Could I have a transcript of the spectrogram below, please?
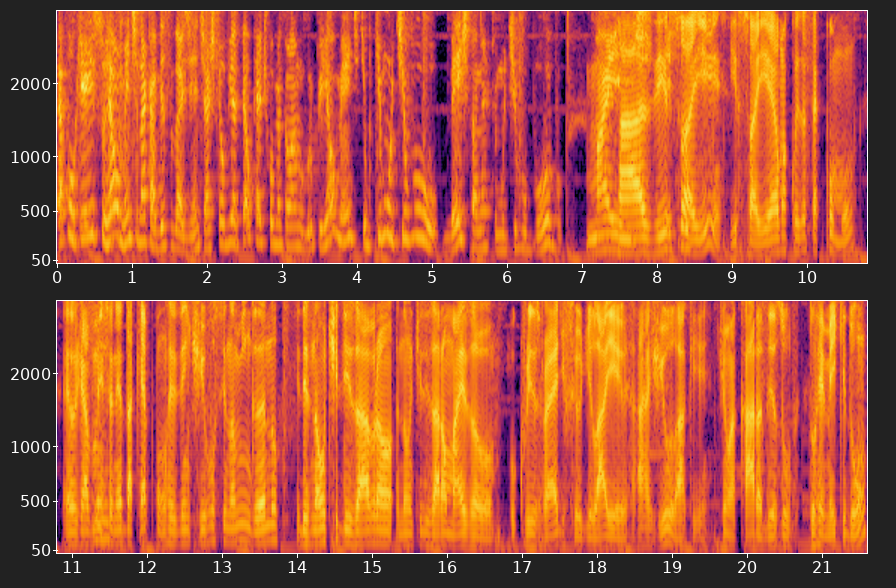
É porque isso realmente na cabeça da gente, acho que eu vi até o Cat comentando lá no grupo, e realmente, tipo, que motivo besta, né? Que motivo bobo. Mas. Mas isso esse... aí, isso aí é uma coisa até comum eu já Sim. mencionei da Capcom, Resident Evil, se não me engano, eles não utilizaram, não utilizaram mais o, o Chris Redfield lá e a Jill lá, que tinha uma cara desde o do remake do 1,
